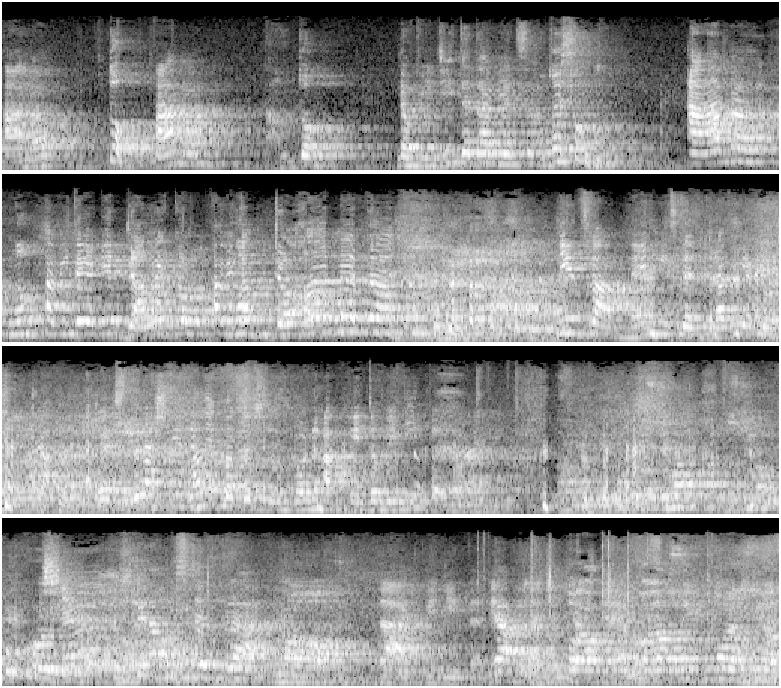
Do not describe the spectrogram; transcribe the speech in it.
Ano, to, ano. tamto. No vidíte tam něco? No to je slnko. Ano, No. a víte, jak je daleko a vy tam dohlednete. Nic vám není, jste zdraví jako žena. To je strašně daleko to slunko, no a vy to vidíte, no. To to. Že, že jste zdrav. No, Tak, vidíte, já vylečím to to ja si, to ja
